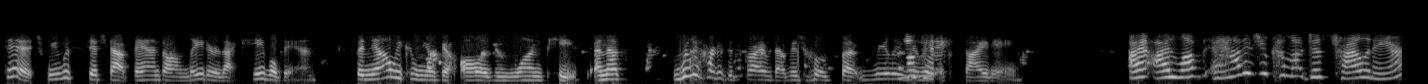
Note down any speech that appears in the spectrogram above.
stitch, we would stitch that band on later, that cable band. But now we can work it all as one piece. And that's really hard to describe without visuals, but really, really Okay. exciting. I I love. How did you come up? Just trial and error?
